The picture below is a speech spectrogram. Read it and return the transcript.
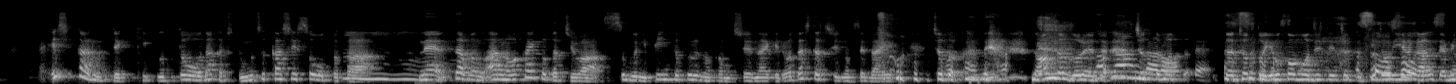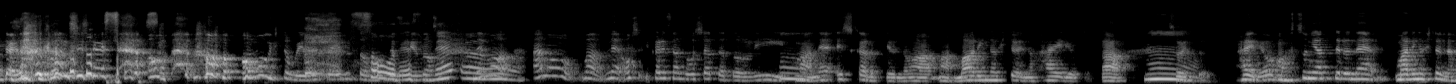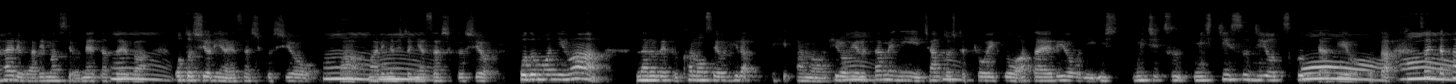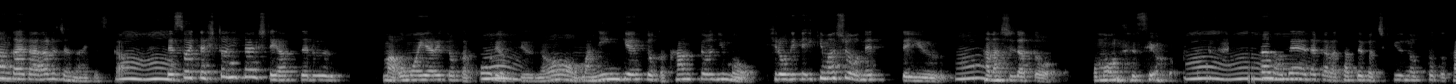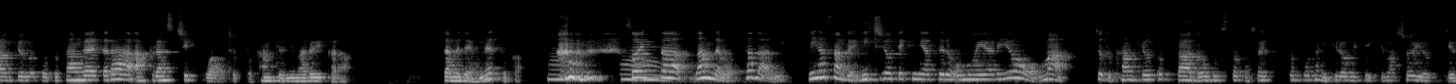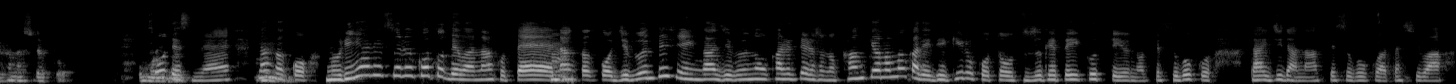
エシカルって聞くと、なんかちょっと難しそうとか、うんうんうん。ね、多分あの若い子たちはすぐにピンとくるのかもしれないけど、私たちの世代、ちょっと、ね、なんだそれって、ちょっとまた。ちょっと横文字でちょっとそうひどいやがってみたいな感じで 思う人もいらっしゃると思そううんですけど、ですね。うんうん。でも、あの、まあね、おしゆかりさんがおっしゃった通り、うん。まあね、エシカルっていうのは、まあ、周りの人への配慮とか、うん。そういった配慮、まあ、普通にやってるね、周りの人への配慮がありますよね。例えば、うん。お年寄りには優しくしよう。とか、うん。周りの人に優しくしよう。子供にはなるべく可能性をひらひあの広げるために、ちゃんとした教育を与えるように、道つ道筋を作ってあげようとか、うん。そういった考えがあるじゃないですか。うんうん。でそういった人に対してやってる、まあ、思いやりとか考慮っていうのを、うん。まあ、人間とか環境にも広げていきましょうねっていううん。話だと思うんですよ。なので、だから例えば地球のとか環境のこと考えたら、あプラスチックはちょっと環境に悪いからダメだよねとか、うんそういった、なんだろう、ただみ皆さんが日常的にやってる思いやりを、まあ、ちょっと環境とか動物とかそういったところに広げていきましょうよっていう話だと。そうですね。うん。なんかこう、無理やりすることではなくて、うん。なんかこう自分自身が自分の置かれているその環境の中でできることを続けていくっていうのってすごく大事だなってすごく私は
